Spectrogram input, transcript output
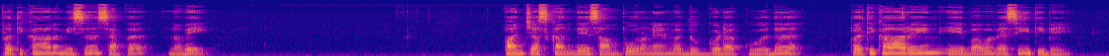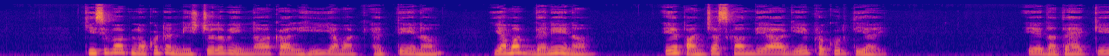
ප්‍රතිකාර මිස සැප නොවේයි. පංචස්කන්ධයේ සම්පූර්ණයෙන්ම දුක් ගොඩක් වුවද ප්‍රතිකාරයෙන් ඒ බව වැසී තිබේ. කිසිවක් නොකොට නිශ්චලව ඉන්නා කලෙහි යමක් ඇත්තේ නම් යමක් දැනේ නම් එය පංචස්කන්ධයාගේ ප්‍රകൃතියයි. එය දත හැක්කේ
